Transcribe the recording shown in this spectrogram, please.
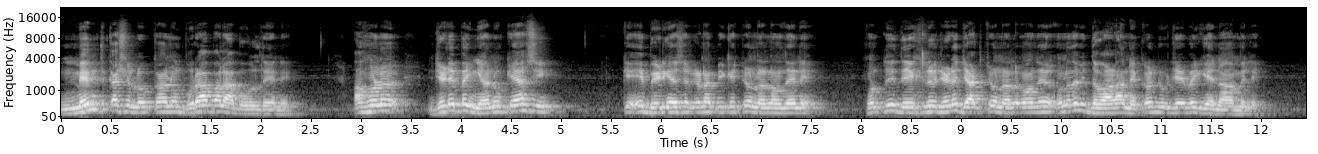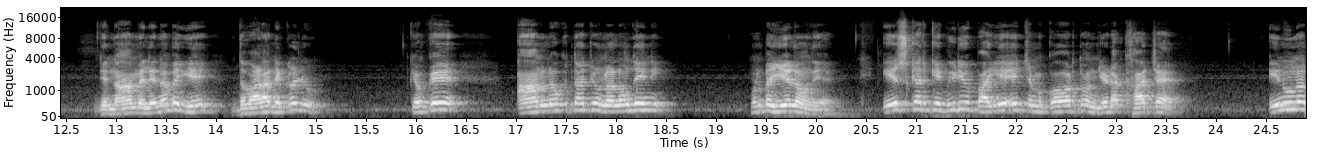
ਮਿਹਨਤਕਸ਼ ਲੋਕਾਂ ਨੂੰ ਬੁਰਾ ਭਲਾ ਬੋਲਦੇ ਨੇ। ਆ ਹੁਣ ਜਿਹੜੇ ਭਈਆਂ ਨੂੰ ਕਿਹਾ ਸੀ ਕਿ ਇਹ ਬੀੜੀਆਂ ਸਿਰਕਣਾ ਪੀ ਕੇ ਝੋਨਾ ਲਾਉਂਦੇ ਨੇ, ਹੁਣ ਤੁਸੀਂ ਦੇਖ ਲਿਓ ਜਿਹੜੇ ਜੱਟ ਝੋਨਾ ਲਗਾਉਂਦੇ, ਉਹਨਾਂ ਦਾ ਵੀ ਦਿਵਾਲਾ ਨਿਕਲ ਜੂ ਜੇ ਭਈਏ ਨਾ ਮਿਲੇ। ਜੇ ਨਾ ਮਿਲੇ ਨਾ ਭਈਏ, ਦਿਵਾਲਾ ਨਿਕਲ ਜੂ। ਕਿਉਂਕਿ ਆਮ ਲੋਕ ਤਾਂ ਝੋਨਾ ਲਾਉਂਦੇ ਹੀ ਨਹੀਂ, ਹੁਣ ਭਈਏ ਲਾਉਂਦੇ ਆ। ਇਸ ਕਰਕੇ ਵੀਡੀਓ ਪਾਈਏ, ਇਹ ਚਮਕੌਰ ਤੁਹਾਨੂੰ ਜਿਹੜਾ ਖੱਚ ਹੈ, ਇਹਨੂੰ ਨਾ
